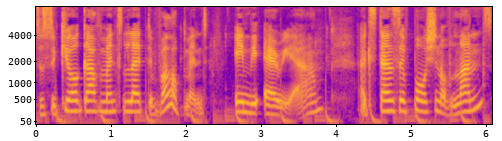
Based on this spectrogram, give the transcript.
to secure government led development in the area. Extensive portion of lands,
